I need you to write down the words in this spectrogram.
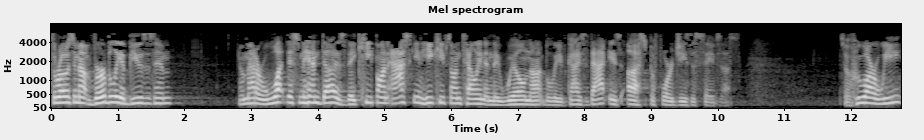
throws him out, verbally abuses him. No matter what this man does, they keep on asking, he keeps on telling, and they will not believe. Guys, that is us before Jesus saves us. So, who are we?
